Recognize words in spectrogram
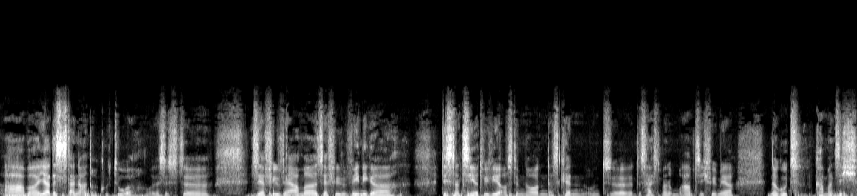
Aber ja, das ist eine andere Kultur. Das ist äh, sehr viel wärmer, sehr viel weniger distanziert, wie wir aus dem Norden das kennen. Und äh, das heißt, man umarmt sich viel mehr. Na gut, kann man sich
